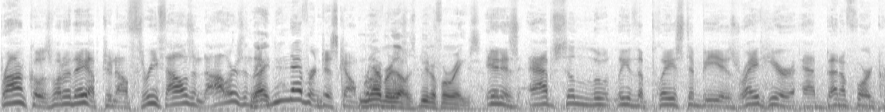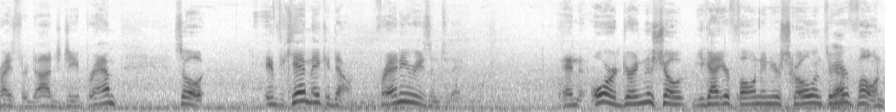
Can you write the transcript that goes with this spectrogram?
Broncos, what are they up to now? $3,000 and Right. they never discount Broncos. Never those beautiful rigs. It is absolutely the place to be is right here at Benna Ford Chrysler Dodge Jeep Ram. So if you can't make it down for any reason today, and or during the show, you got your phone and you're scrolling through Yep. your phone,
